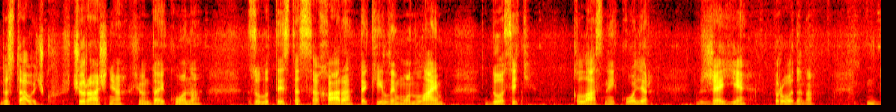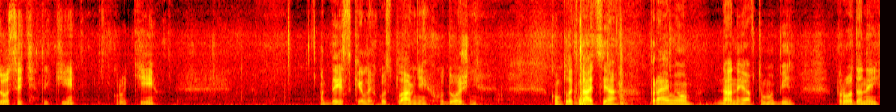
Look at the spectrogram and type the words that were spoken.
доставочку. Вчорашня Hyundai Kona, золотиста Сахара, такий лимон лайм, досить класний колір, вже є продано. Досить такі круті диски легкосплавні, художні. Комплектація преміум. Даний автомобіль проданий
